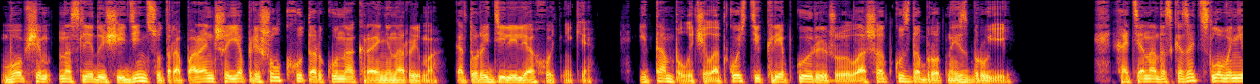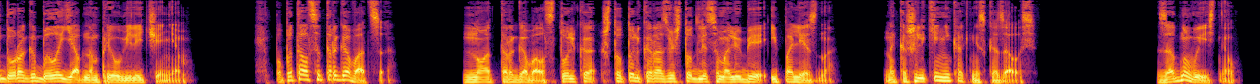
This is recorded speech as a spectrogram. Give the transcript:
В общем, на следующий день с утра пораньше я пришел к хуторку на окраине Нарыма, который делили охотники, и там получил от Кости крепкую рыжую лошадку с добротной сбруей. Хотя, надо сказать, слово «недорого» было явным преувеличением. Попытался торговаться, но отторговал столько, что только разве что для самолюбия и полезно. На кошельке никак не сказалось. Заодно выяснил,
